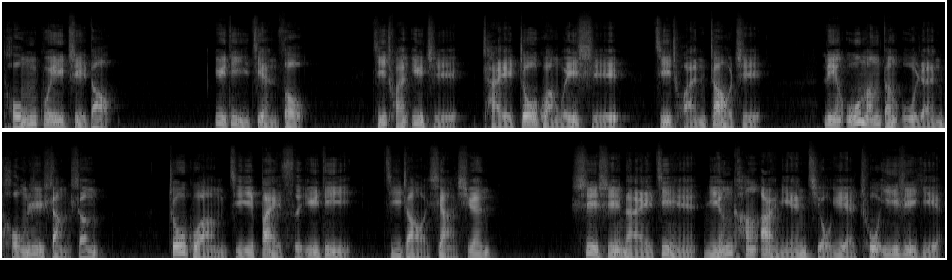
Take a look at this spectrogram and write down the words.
同归至道。玉帝见奏，即传谕旨。差周广为使，即传诏旨，令吴蒙等五人同日上升。周广即拜辞玉帝，即诏下宣。是时乃晋宁康二年九月初一日也。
